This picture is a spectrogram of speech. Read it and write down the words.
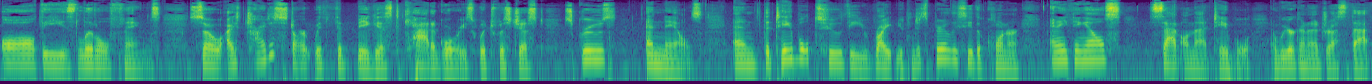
all these little things. So I try to start with the biggest categories, which was just screws and nails. And the table to the right, you can just barely see the corner. Anything else, sat on that table, and we are going to address that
